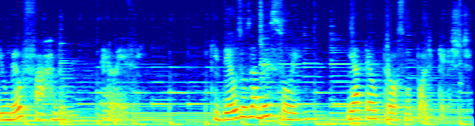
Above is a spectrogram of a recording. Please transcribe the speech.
e o meu fardo é leve. Que Deus os abençoe e até o próximo podcast.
